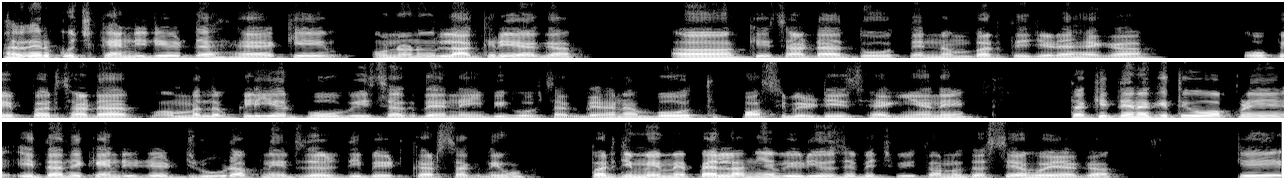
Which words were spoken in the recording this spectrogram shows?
ਅਗਰ ਕੁਝ ਕੈਂਡੀਡੇਟ ਦਾ ਹੈ ਕਿ ਉਹਨਾਂ ਨੂੰ ਲੱਗ ਰਿਹਾ ਹੈਗਾ ਕਿ ਸਾਡਾ 2-3 ਨੰਬਰ ਤੇ ਜਿਹੜਾ ਹੈਗਾ, ਉਹ ਪੇਪਰ ਸਾਡਾ ਮਤਲਬ ਕਲੀਅਰ ਹੋ ਵੀ ਸਕਦਾ ਨਹੀਂ ਵੀ ਹੋ ਸਕਦਾ ਹੈ ਨਾ ਬਹੁਤ ਪੋਸਿਬਿਲਿਟੀਜ਼ ਹੈਗੀਆਂ ਨੇ। ਤਾਂ ਕਿਤੇ ਨਾ ਕਿਤੇ ਉਹ ਆਪਣੇ ਇਦਾਂ ਦੇ ਕੈਂਡੀਡੇਟ ਜ਼ਰੂਰ ਆਪਣੇ ਰਿਜ਼ਲਟ ਦੀ ਵੇਟ ਕਰ ਸਕਦੇ ਹੋ। ਪਰ ਜਿਵੇਂ ਮੈਂ ਪਹਿਲਾਂ ਦੀਆਂ ਵੀਡੀਓਜ਼ ਦੇ ਵਿੱਚ ਵੀ ਤੁਹਾਨੂੰ ਦੱਸਿਆ ਹੋਇਆ ਹੈਗਾ ਕਿ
